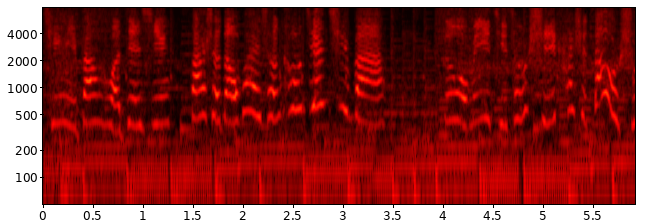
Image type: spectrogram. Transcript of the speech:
请你把火箭星发射到外层空间去吧。跟我们一起从十开始倒数：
